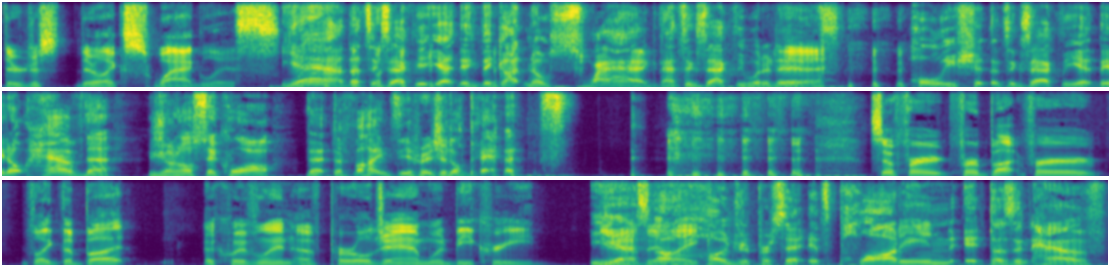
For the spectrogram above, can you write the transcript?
they're just they're like swagless. Yeah, that's exactly. Yeah, they, they got no swag. That's exactly what it is. Holy shit, that's exactly it. They don't have that je ne sais quoi that defines the original bands. So for for butt for like the butt equivalent of Pearl Jam would be Creed. You yes, a like- hundred percent. It's plotting. It doesn't have,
